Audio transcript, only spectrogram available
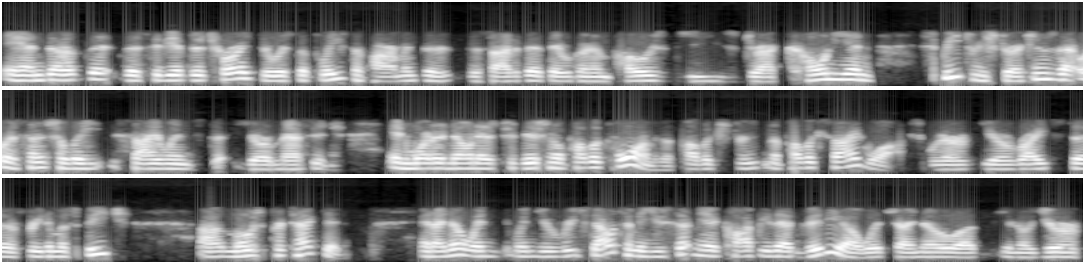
And uh, the, the city of Detroit, through its the police department, de- decided that they were going to impose these draconian speech restrictions that would essentially silence your message in what are known as traditional public forums, the public street and the public sidewalks, where your rights to freedom of speech are most protected. And I know when when you reached out to me, you sent me a copy of that video, which I know uh, you know your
